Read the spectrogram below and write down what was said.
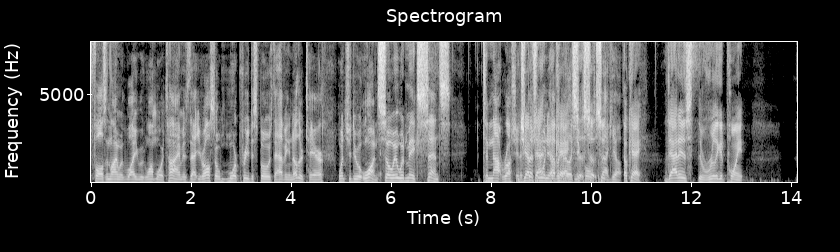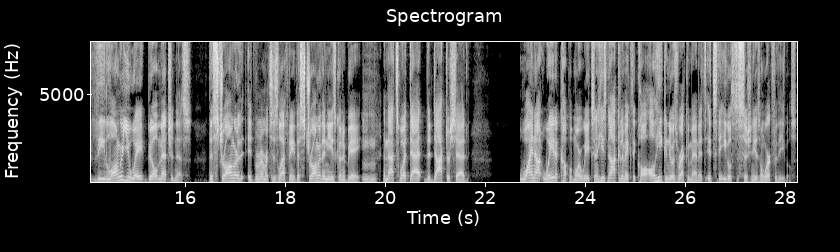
falls in line with why you would want more time, is that you're also more predisposed to having another tear once you do it once. So it would make sense to not rush it, Jeff, especially that- when you have okay, a guy like so- Nick Foles so- to back you up. Okay, that is the really good point. The longer you wait, Bill mentioned this. The stronger it. Remember, it's his left knee. The stronger the knee is going to be, Mm-hmm. and that's what that the doctor said. Why not wait a couple more weeks? And he's not going to make the call. All he can do is recommend. It's it's the Eagles' decision. He doesn't work for the Eagles.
